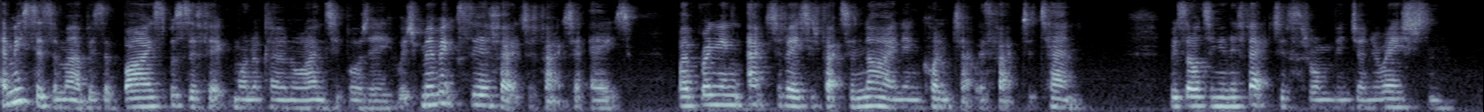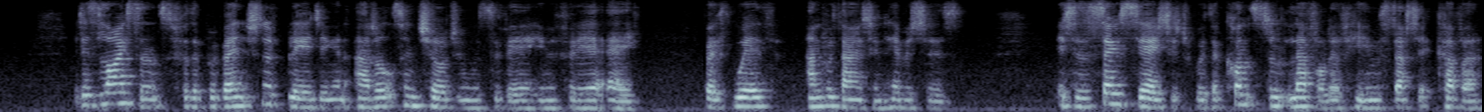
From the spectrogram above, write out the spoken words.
Emicizumab is a bispecific monoclonal antibody which mimics the effect of factor VIII by bringing activated factor IX in contact with factor X, resulting in effective thrombin generation. It is licensed for the prevention of bleeding in adults and children with severe haemophilia A, both with and without inhibitors. It is associated with a constant level of hemostatic cover,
